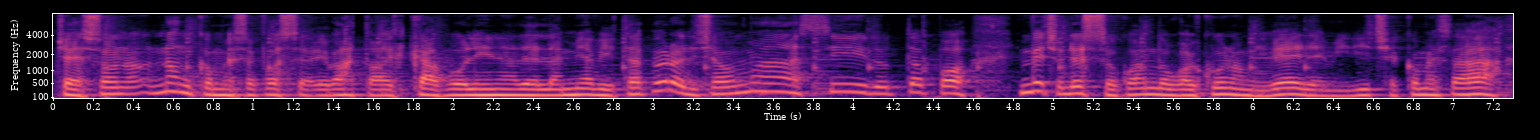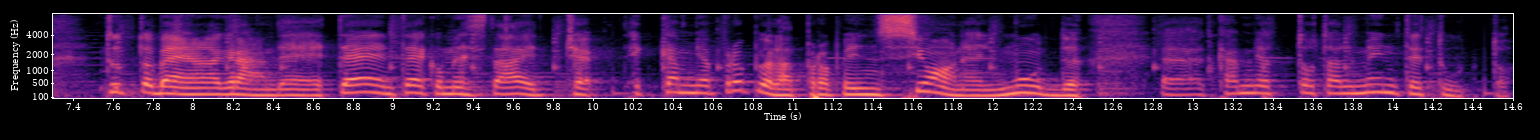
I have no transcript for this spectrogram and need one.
cioè sono non come se fossi arrivato al capolino della mia vita, però dicevo, ma sì, tutto a po'. Invece adesso quando qualcuno mi vede e mi dice come sta, tutto bene, alla grande, te, te come stai? Fai, cioè, e cambia proprio la propensione, il mood, eh, cambia totalmente tutto.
